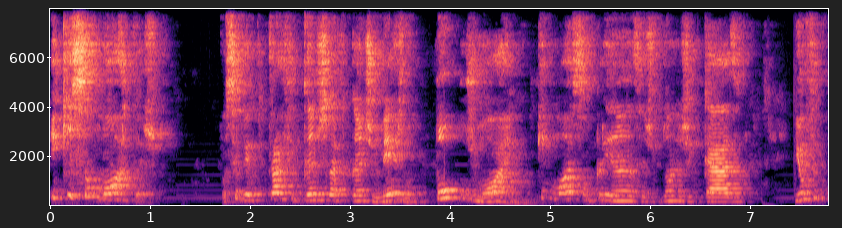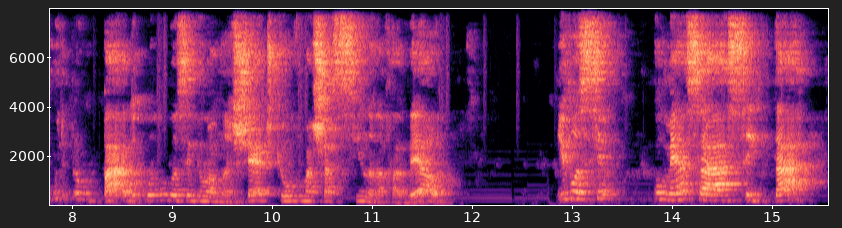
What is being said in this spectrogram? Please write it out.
e que são mortas. Você vê que traficantes, traficantes mesmo, poucos morrem. Quem morre são crianças, donas de casa. E eu fico muito preocupado quando você vê uma manchete que houve uma chacina na favela e você começa a aceitar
